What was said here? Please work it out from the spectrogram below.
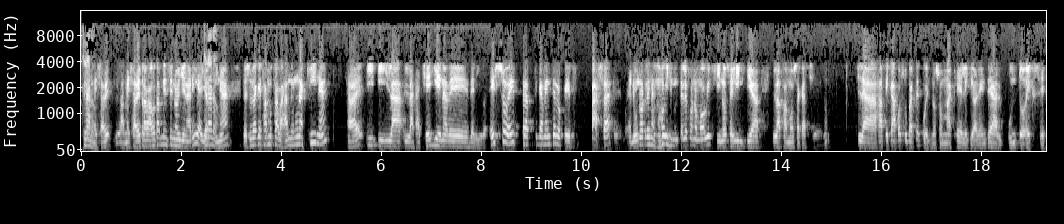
Claro. La mesa de, la mesa de trabajo también se nos llenaría y Claro. al final resulta que estamos trabajando en una esquina, ¿sabes? Y, y la, caché llena de, de libros. Eso es prácticamente lo que pasa en un ordenador y en un teléfono móvil si no se limpia la famosa caché, ¿no? Las APK, por su parte, pues no son más que el equivalente al punto .exe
